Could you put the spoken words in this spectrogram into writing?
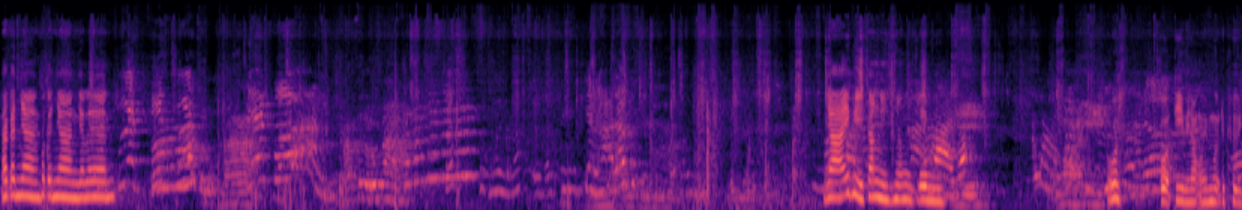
พักกันยางพักกันยางอย่าแลน ลูกค้ามาซื้อลูกค้ามา ย้ายผีสั่งนี่ยังเต็มอีพ่อนะอีโอ้ยโทษทีพี่น้องไอ้มือดึกคืน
